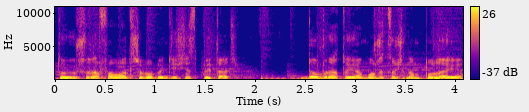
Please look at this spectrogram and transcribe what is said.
To już Rafała trzeba będzie się spytać. Dobra, to ja może coś nam poleję.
